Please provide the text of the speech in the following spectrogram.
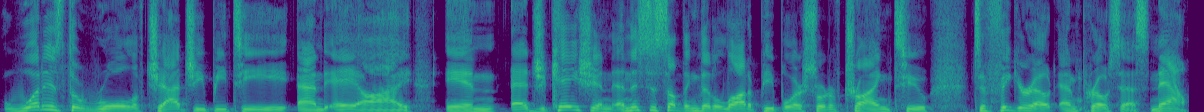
what is the role of ChatGPT and AI in education? And this is something that a lot of people are sort of trying to to figure out and process. Now,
